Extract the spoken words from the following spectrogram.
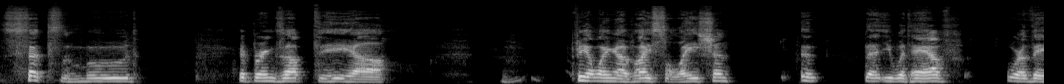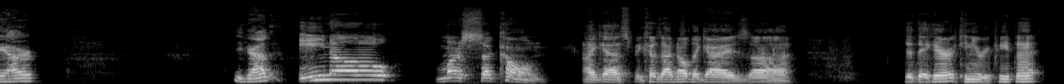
sets the mood. It brings up the uh, feeling of isolation in- that you would have where they are. You got it? Eno Marsacone, I guess, because I know the guys. Uh, did they hear it? Can you repeat that?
